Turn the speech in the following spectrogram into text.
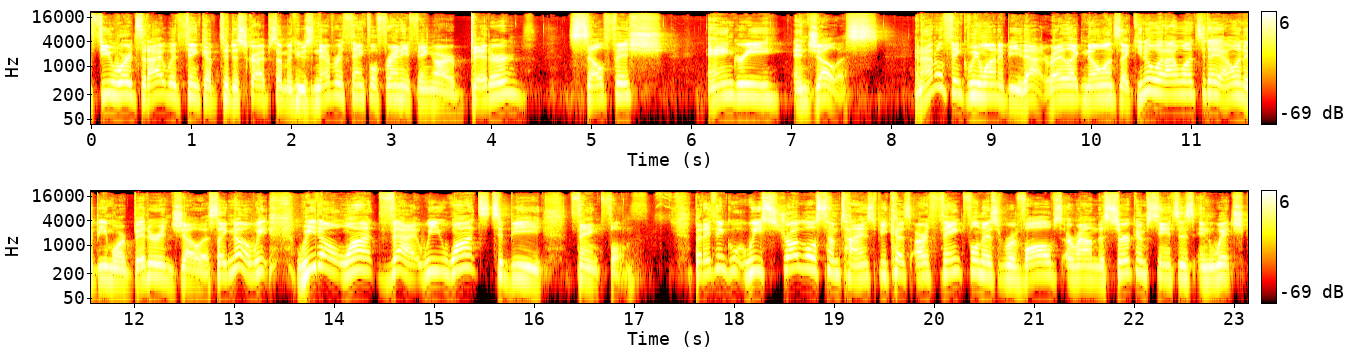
a few words that I would think of to describe someone who's never thankful for anything are bitter, selfish, angry, and jealous. And I don't think we want to be that, right? Like no one's like, you know what I want today? I want to be more bitter and jealous. Like, no, we we don't want that. We want to be thankful. But I think we struggle sometimes because our thankfulness revolves around the circumstances in which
